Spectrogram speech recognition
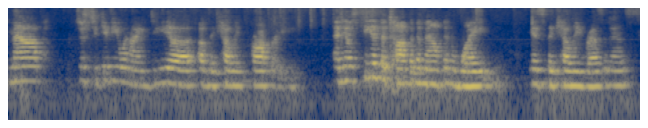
map just to give you an idea of the Kelly property. And you'll see at the top of the map in white is the Kelly residence.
